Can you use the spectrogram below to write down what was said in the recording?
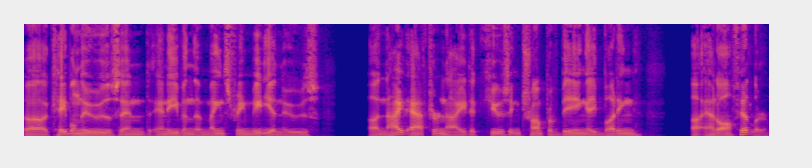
uh, cable news and, and even the mainstream media news uh, night after night accusing Trump of being a budding uh, Adolf Hitler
